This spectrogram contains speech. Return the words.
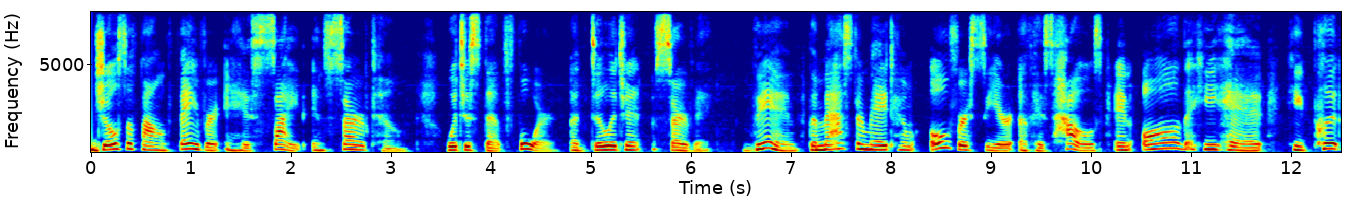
Joseph found favor in his sight and served him, which is step four a diligent servant. Then the master made him overseer of his house, and all that he had he put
